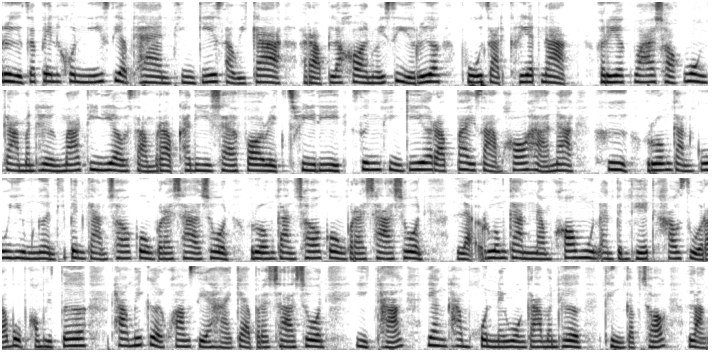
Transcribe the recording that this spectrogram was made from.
หรือจะเป็นคนนี้เสียบแทนพิงกี้สาวิกา รับละครไว้สี่เรื่อง ผู้จัดเครียดหนัก เรียกว่าช็อกวงการบันเทิงมากทีเดียวสำหรับคดีแชร์ Forex 3D ซึ่งพิงกี้รับไป 3 ข้อหาหนัก คือร่วมกันกู้ยืมเงินที่เป็นการช่อโกงประชาชน ร่วมกันช่อโกงประชาชน และร่วมกันนำข้อมูลอันเป็นเท็จเข้าสู่ระบบคอมพิวเตอร์ทำให้เกิดความเสียหายแก่ประชาชน อีกทั้งยังทำคนในวงการบันเทิงถึงกับช็อกหลัง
